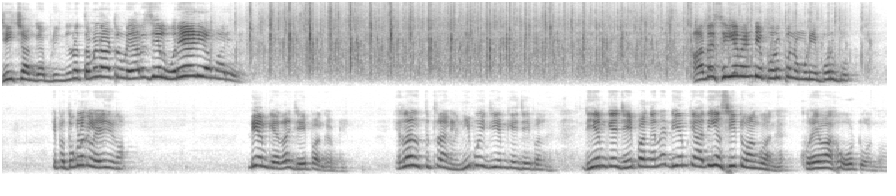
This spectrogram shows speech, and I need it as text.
ஜெயிச்சாங்க அப்படின்னு சொன்னால் தமிழ்நாட்டினுடைய அரசியல் ஒரேடியாக மாறிவிடும். அதை செய்ய வேண்டிய பொறுப்பு நம்முடைய பொறுப்பு. இப்போ துக்ளக்கில் எழுதியிருக்கோம் டிஎம்கே தான் ஜெயிப்பாங்க அப்படின்னு. எல்லாரும் திட்டுறாங்களே நீ போய் டிஎம்கே ஜெயிப்பாங்க. டிஎம்கே ஜெயிப்பாங்கன்னா டிஎம்கே அதிகம் சீட்டு வாங்குவாங்க. குறைவாக ஓட்டு வாங்குவாங்க.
